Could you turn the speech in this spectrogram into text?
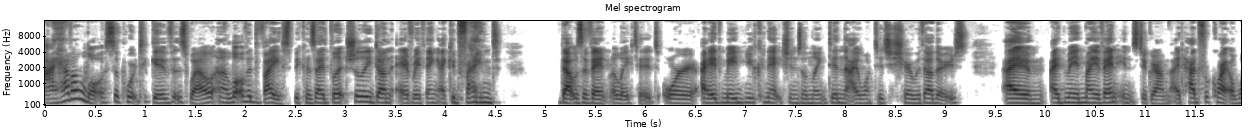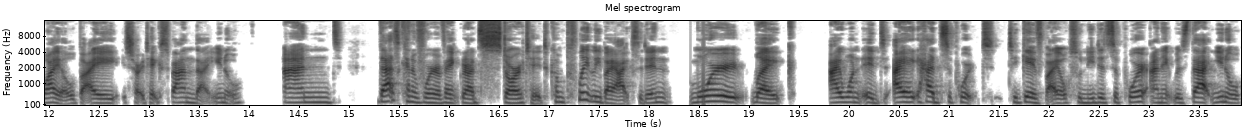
i have a lot of support to give as well and a lot of advice because i'd literally done everything i could find that was event related or i had made new connections on linkedin that i wanted to share with others um, I'd made my event Instagram that I'd had for quite a while, but I started to expand that, you know. And that's kind of where Event Grad started, completely by accident. More like I wanted, I had support to give, but I also needed support. And it was that, you know,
